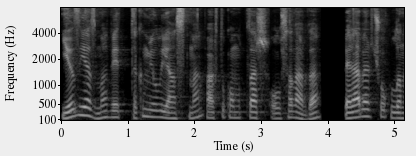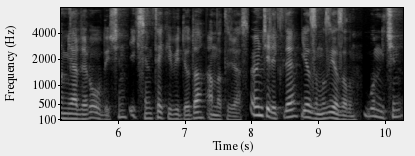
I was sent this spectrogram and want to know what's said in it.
Yazı yazma ve takım yolu yansıtma farklı komutlar olsalar da beraber çok kullanım yerleri olduğu için ikisini tek bir videoda anlatacağız. Öncelikle yazımızı yazalım. Bunun için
